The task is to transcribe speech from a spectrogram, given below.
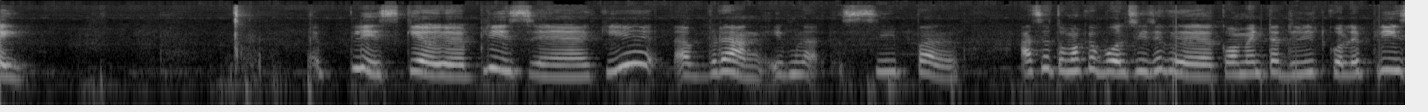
এই। প্লিজ কে প্লিজ কি? ইমরান ইমরান, সিপাল। আচ্ছা তোমাকে বলছি যে কমেন্টটা ডিলিট করলে প্লিজ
